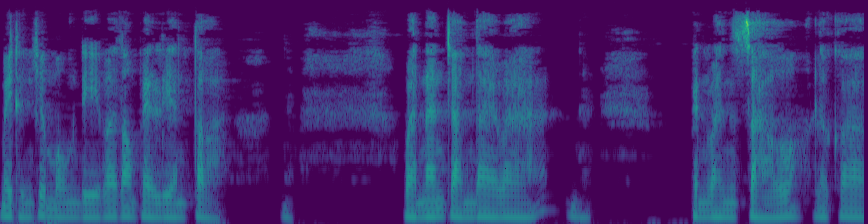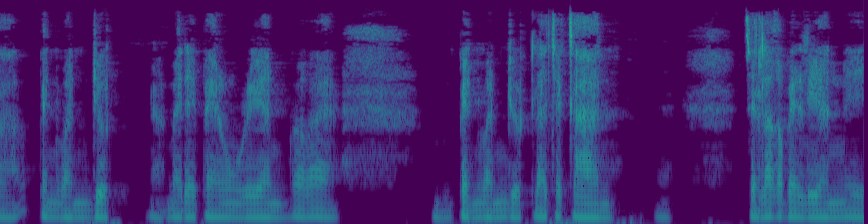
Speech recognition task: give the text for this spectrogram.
ไม่ถึงชั่วโมงดีว่าต้องไปเรียนต่อ วันนั้นจำได้ว่า เป็นวันเสาร์แล้วก็เป็นวันหยุด ไม่ได้ไปโรงเรียน เพราะว่าเป็นวันหยุดราชการเสร็จแล้วก็ไปเรียนไอ้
